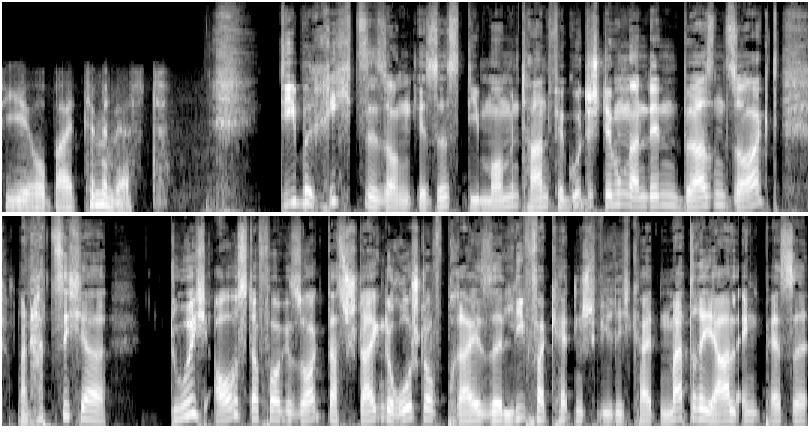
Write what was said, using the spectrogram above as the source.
CEO bei Timinvest. Die Berichtssaison ist es, die momentan für gute Stimmung an den Börsen sorgt. Man hat sich ja durchaus davor gesorgt, dass steigende Rohstoffpreise, Lieferkettenschwierigkeiten, Materialengpässe,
